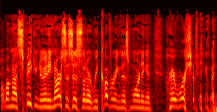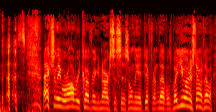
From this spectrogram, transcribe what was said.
Hope I'm not speaking to any narcissists that are recovering this morning and here worshiping with us. Actually, we're all recovering narcissists, only at different levels. But you understand what I'm talking about.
